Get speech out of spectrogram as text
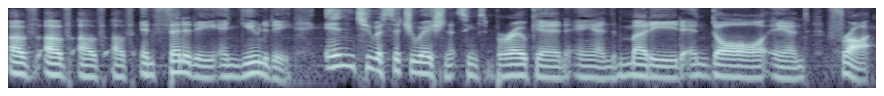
of, of, of, of infinity and unity into a situation that seems broken and muddied and dull and fraught.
